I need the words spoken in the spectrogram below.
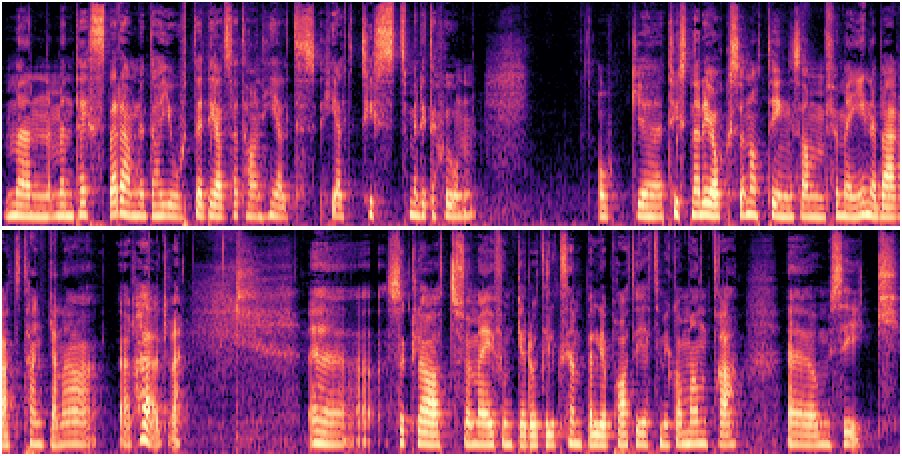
men, men testa det om du inte har gjort det. Dels att ha en helt, helt tyst meditation. Och eh, tystnad är också någonting som för mig innebär att tankarna är högre. Eh, såklart för mig funkar då till exempel, jag pratar jättemycket om mantra eh, och musik.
